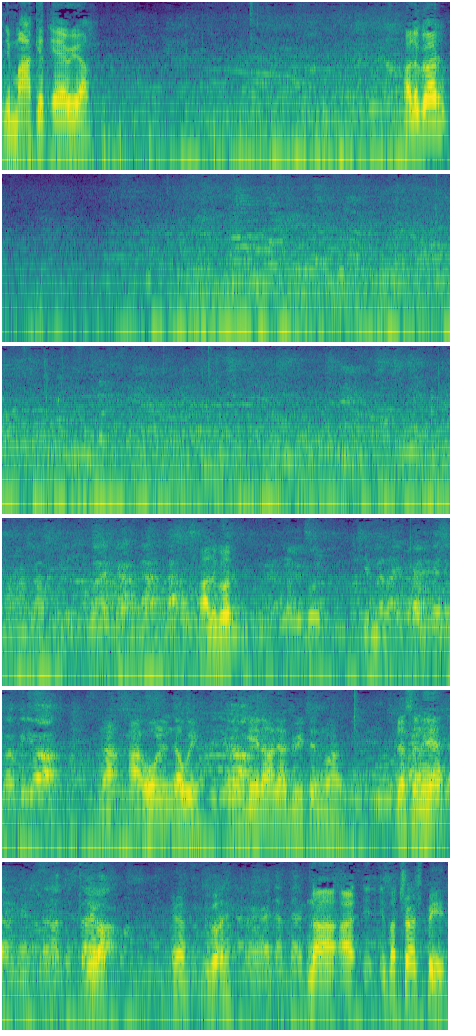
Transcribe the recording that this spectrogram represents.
The market area. All good? All good? Nah, I hold it that way. Just getting all your greetings, man. Blessing here? There you go. Yeah, you good? Nah, uh, it's a church page.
